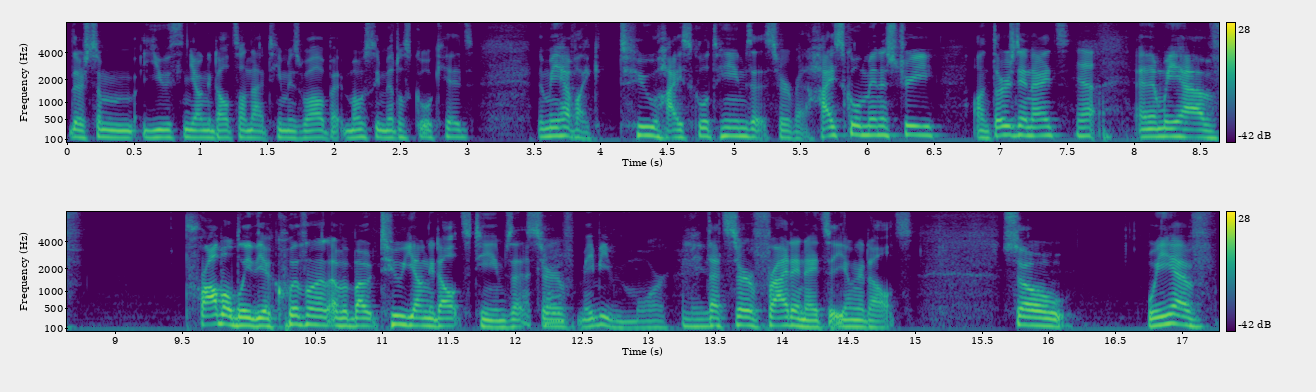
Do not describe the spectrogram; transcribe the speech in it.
There's some youth and young adults on that team as well, but mostly middle school kids. Then we have like two high school teams that serve at high school ministry on Thursday nights. Yeah. And then we have probably the equivalent of about two young adults teams that serve maybe even more that serve Friday nights at young adults. So we have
